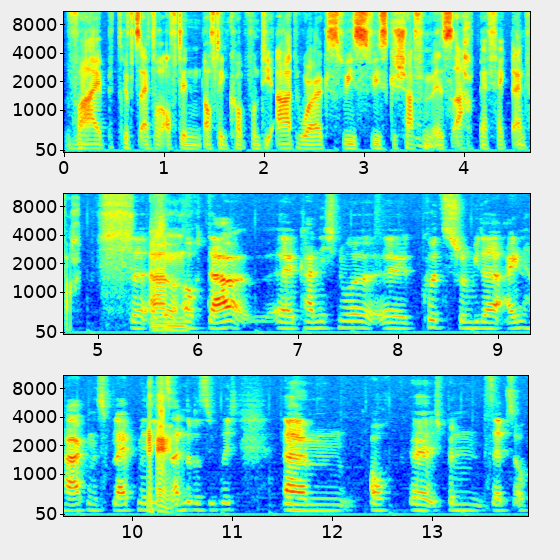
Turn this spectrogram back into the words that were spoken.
Vibe trifft es einfach auf den, auf den Kopf und die Artworks, wie es geschaffen mhm. ist. Ach, perfekt einfach. Also ähm, auch da äh, kann ich nur äh, kurz schon wieder einhaken. Es bleibt mir nichts anderes übrig. Ähm, auch äh, ich bin selbst auch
